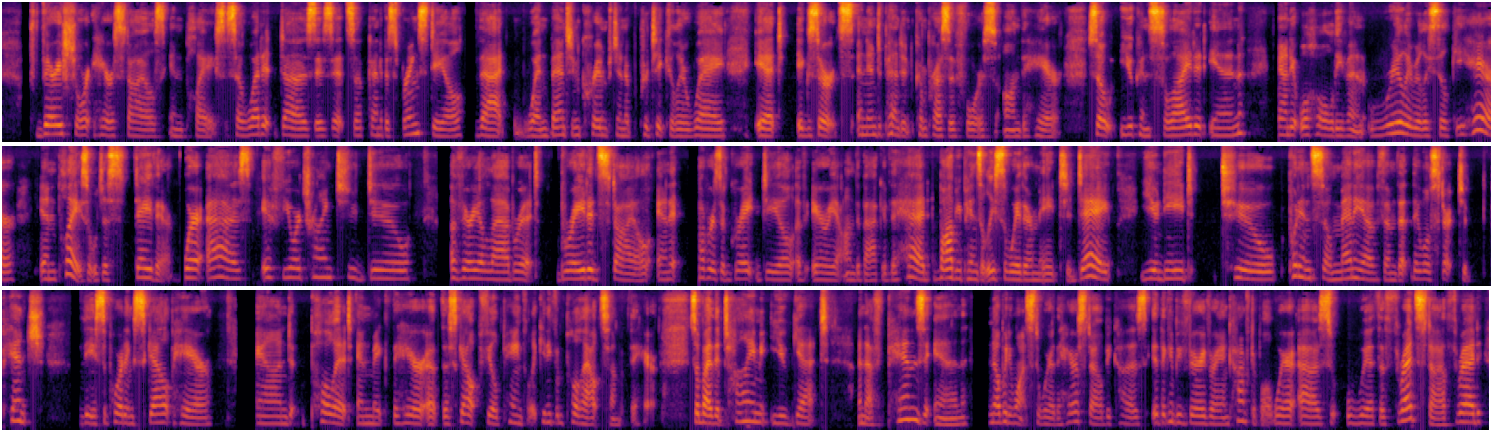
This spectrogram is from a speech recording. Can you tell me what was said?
very short hairstyles in place. So, what it does is it's a kind of a spring steel that, when bent and crimped in a particular way, it exerts an independent compressive force on the hair. So, you can slide it in and it will hold even really, really silky hair in place. It will just stay there. Whereas if you're trying to do a very elaborate braided style and it covers a great deal of area on the back of the head, bobby pins, at least the way they're made today, you need to put in so many of them that they will start to pinch the supporting scalp hair and pull it and make the hair at the scalp feel painful. It can even pull out some of the hair. So by the time you get enough pins in, nobody wants to wear the hairstyle because they can be very, very uncomfortable. Whereas with a thread style, thread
